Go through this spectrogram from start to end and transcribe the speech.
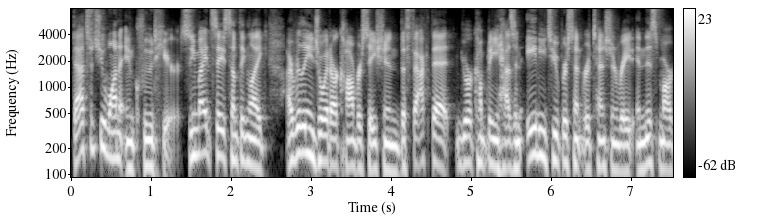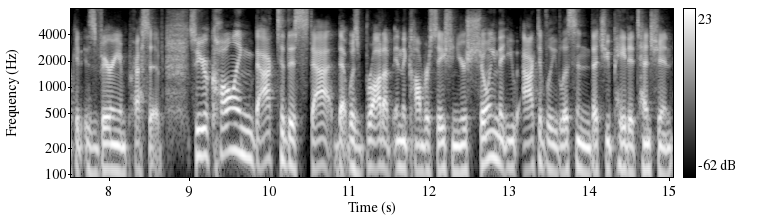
that's what you want to include here. So you might say something like, I really enjoyed our conversation. The fact that your company has an 82% retention rate in this market is very impressive. So you're calling back to this stat that was brought up in the conversation. You're showing that you actively listened, that you paid attention.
